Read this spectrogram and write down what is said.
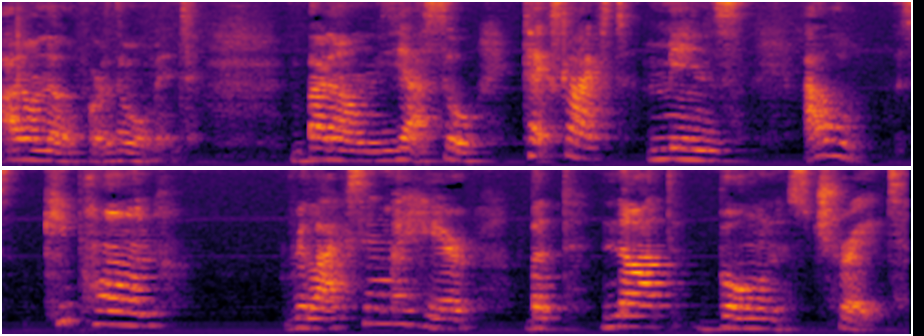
I don't know for the moment. But um yeah, so Texlaxed means I will keep on relaxing my hair but not bone straight.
